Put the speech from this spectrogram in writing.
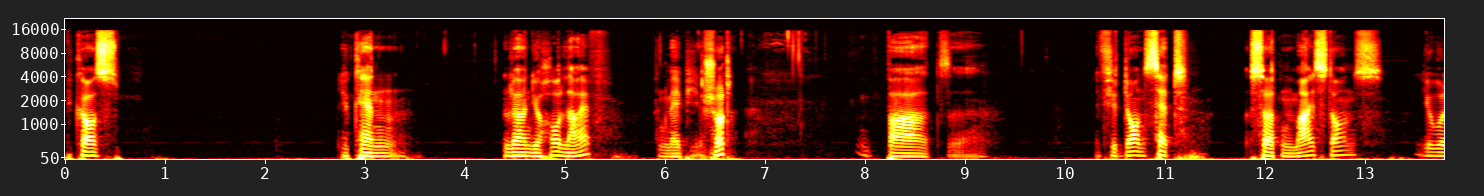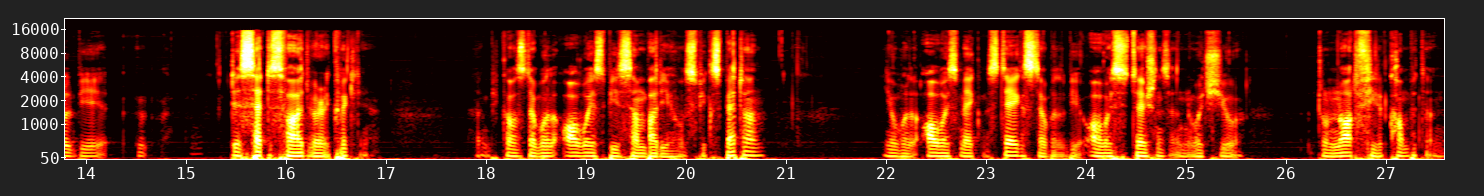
Because you can learn your whole life, and maybe you should, but uh, if you don't set certain milestones, you will be uh, dissatisfied very quickly. Because there will always be somebody who speaks better, you will always make mistakes. There will be always situations in which you do not feel competent.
